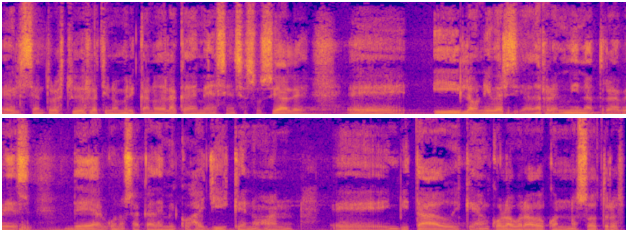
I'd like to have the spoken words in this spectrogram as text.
el Centro de Estudios Latinoamericanos de la Academia de Ciencias Sociales eh, y la Universidad de Renmin a través de algunos académicos allí que nos han eh, invitado y que han colaborado con nosotros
